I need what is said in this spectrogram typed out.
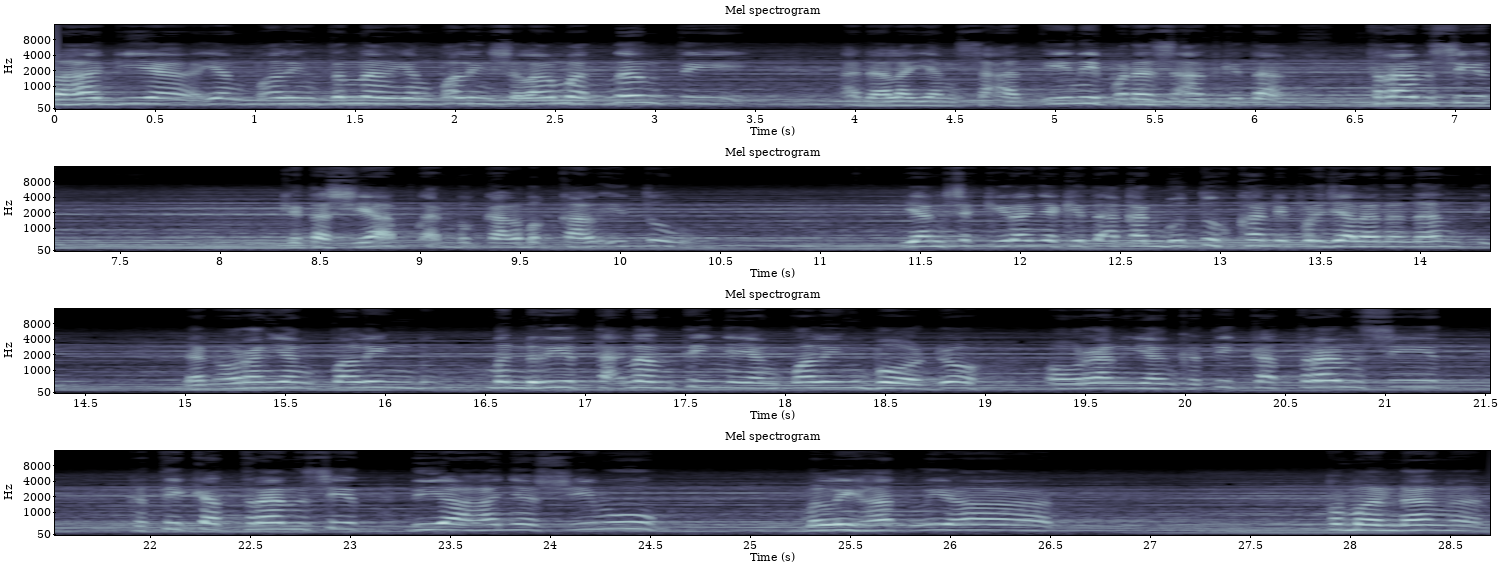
bahagia, yang paling tenang, yang paling selamat nanti adalah yang saat ini pada saat kita transit kita siapkan bekal-bekal itu yang sekiranya kita akan butuhkan di perjalanan nanti. Dan orang yang paling menderita nantinya yang paling bodoh orang yang ketika transit ketika transit dia hanya sibuk melihat-lihat pemandangan.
